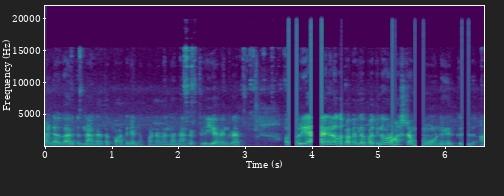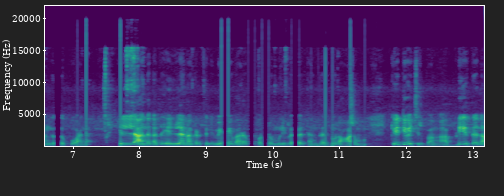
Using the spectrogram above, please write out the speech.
அழகாக இருக்குது நகரத்தை பார்த்துட்டு என்ன பண்ணுறாரு அந்த நகரத்தில் இறங்குறாரு. அவர் இறங்கின பக்கத்தில் பார்த்தீங்கன்னா ஒரு ஆசிரமம் ஒன்று இருக்குது. அங்கே போகிறாங்க எல்லா அந்த காலத்தில் எல்லா நகரத்துலையுமே வரப்போகிற முனிவர்கள் தங்குறதுக்கு ஒரு ஆசிரமம் கேட்டி வச்சிருப்பாங்க. அப்படி இருக்க அந்த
